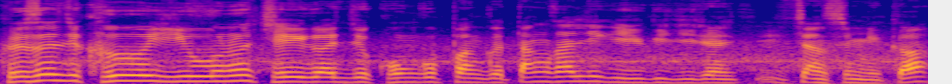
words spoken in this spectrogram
그래서 이제 그 이유는 저희가 이제 공급한 그 땅 살리기 유기질 있지 않습니까?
